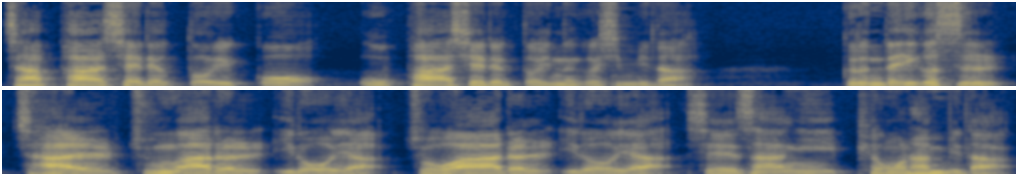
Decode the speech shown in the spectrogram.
좌파 세력도 있고 우파 세력도 있는 것입니다. 그런데 이것을 잘 중화를 이루어야 조화를 이루어야 세상이 평온합니다.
